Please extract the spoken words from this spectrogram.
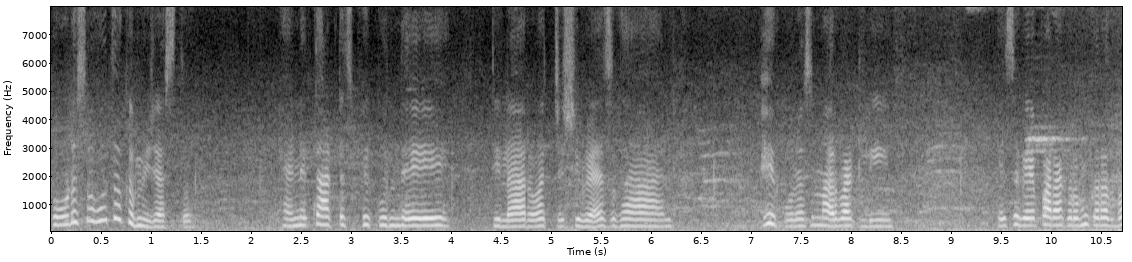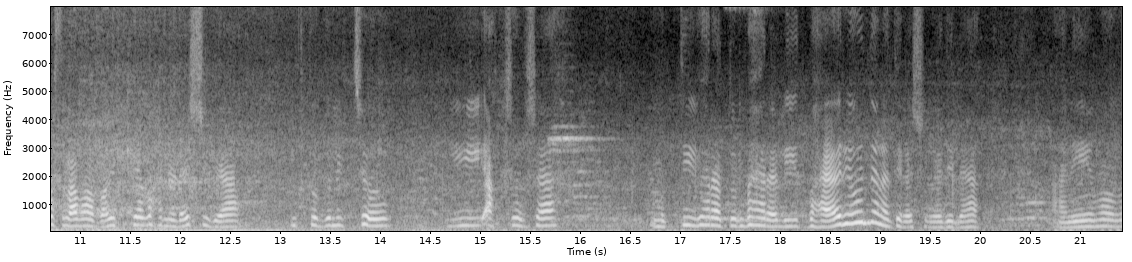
थोडंसं होतं कमी जास्त. ह्याने ताटच फेकून दे तिला अर्वाच्या शिव्याच घाल फेकूनच मार बाटली. हे सगळे पराक्रम करत बसला बाबा इतक्या घाणड्या शिव्या इतकं गलिच्छ. की अक्षरशः मग ती घरातून बाहेर आली बाहेर येऊन त्यानं तिला शिव्या दिल्या. आणि मग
